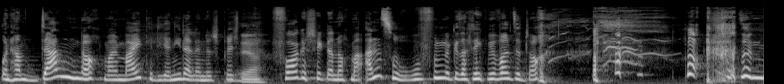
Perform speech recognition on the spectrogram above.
und haben dann noch mal Maike, die ja Niederländisch spricht, Ja. vorgeschickt, dann noch mal anzurufen und gesagt, wir wollen sie doch. so, ein,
